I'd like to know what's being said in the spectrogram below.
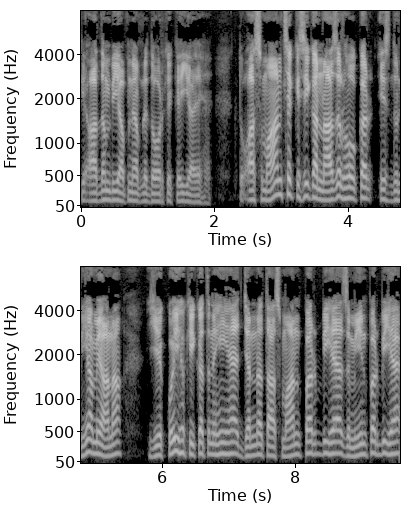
کہ آدم بھی اپنے اپنے دور کے کئی آئے ہیں۔ تو آسمان سے کسی کا نازل ہو کر اس دنیا میں آنا، یہ کوئی حقیقت نہیں ہے۔ جنت آسمان پر بھی ہے، زمین پر بھی ہے،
